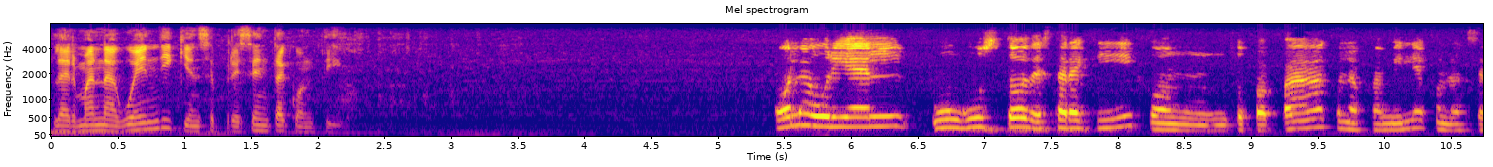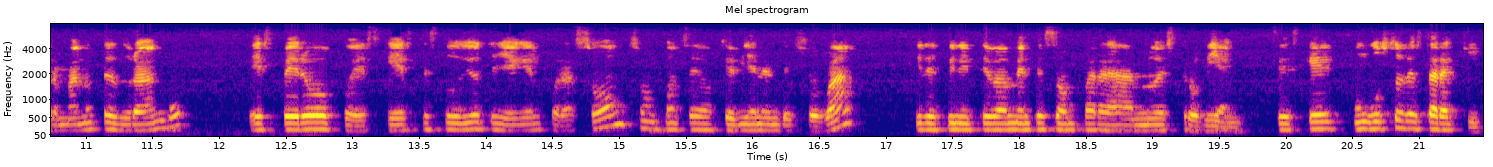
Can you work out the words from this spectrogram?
la hermana Wendy, quien se presenta contigo. Hola Uriel, un gusto de estar aquí con tu papá, con la familia, con los hermanos de Durango. Espero pues que este estudio te llegue al corazón. Son consejos que vienen de Jehová y definitivamente son para nuestro bien. es que un gusto de estar aquí.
